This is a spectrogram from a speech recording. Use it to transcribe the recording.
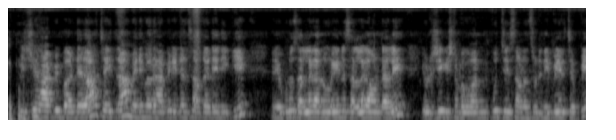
చెప్పండి హ్యాపీ బర్త్డే రా Chaitra. Many more happy returns of the day నీకి. ఎప్పుడు చల్లగా నూరేళ్ళు చల్లగా ఉండాలి. ఇప్పుడు శ్రీకృష్ణ భగవాన్ పూజ చేస్తాను చూడు నీ పేరు చెప్పి.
